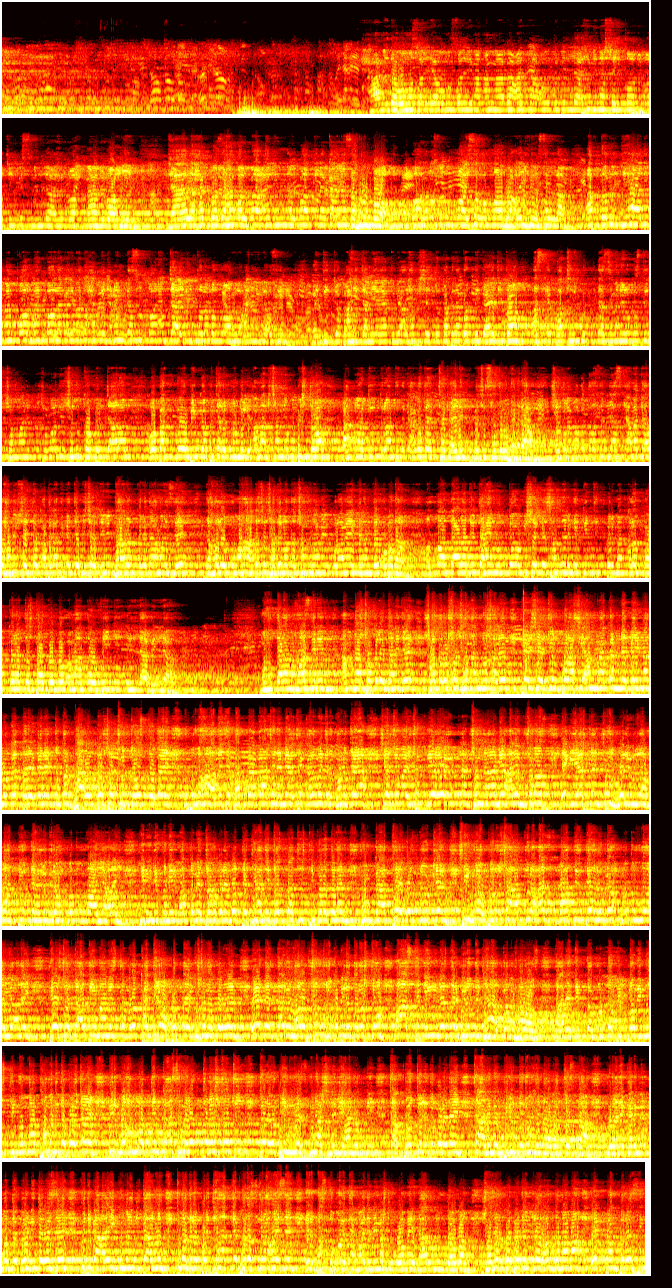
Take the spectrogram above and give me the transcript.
حامدا ومصليا ومسلما أما بعد فاعوذ بالله من الشيطان الرجيم. بسم الله الرحمن الرحيم. جاء الحق وزهق الباطل ان الباطل كان زهوقا وقال رسول الله صلى الله عليه وسلم افضل الجهاد من قال من قال كلمه حق عند سلطان جائر صدق الله العلي العظيم ঐতিহ্যবাহী জামিয়া ইয়াকুবি আল হাফিজ কাফেলা কর্তৃক আয়োজিত আজকে বাৎসরিক বক্তৃতা সিমানের উপস্থিত সম্মানিত সভাপতি সুদক্ষ পরিচালক ও বাক্য বিজ্ঞ বিচারক মন্ডলী আমার সামনে উপবিষ্ট বাংলা দূর দূরান্ত থেকে আগত এক ছাকা এলেন পেছে ছাত্র ভাইরা সকলে অবগত আছেন যে আজকে আমাকে আল হাফিজ সাহিত্য কাফেলা থেকে যে বিষয়টি নির্ধারণ করে দেওয়া হয়েছে তা হলো উপমহাদেশের স্বাধীনতা সংগ্রামে ওলামে কেরামদের অবদান, আল্লাহ তাআলা যদি চাহেন উক্ত বিষয়কে সামনে রেখে কিঞ্চিত পরিমাণ আলোকপাত করার চেষ্টা করব আমা তৌফিক ইল্লা বিল্লাহ। মোহতারাম হাজিরিন, আমরা সকলে জানি যে সতেরোশো সাতান্ন সালে তেইশে জুন পলাশি আমরা কান্নে বেইমানো কাতারে গেলেন, যখন ভারতবর্ষে সূর্য অস্ত যায়, উপমহাদেশে ভাগ্যা কাছে নেমে আছে কারমের ঘন যায় সে সময় সক্রিয় হয়ে উঠলেন বিরুদ্ধে বিপ্লবী মুসলিম বীর মোহাম্মদ বিন কাসিমের ইংরেজ বিনাশ লিলিহান অগ্নি যা প্রজ্বলিত করে দেয়, জালিমের বিরুদ্ধে রুখে দাঁড়াবার চেষ্টা। কোরআনে কারিমের মধ্যে বর্ণিত রয়েছে, কুতিবা আলাইকুমুল কিতালু, তোমাদের উপর জিহাদকে ফরজ করা হয়েছে। এর বাস্তবতায় ময়দানে মাস্টার ওমে দারুল দেওবন সদর পেপে দেখল রন্দমামা এক প্রান্তে রয়েছে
